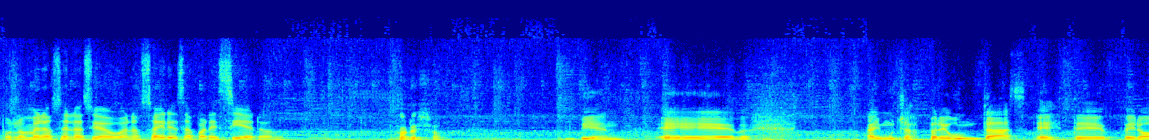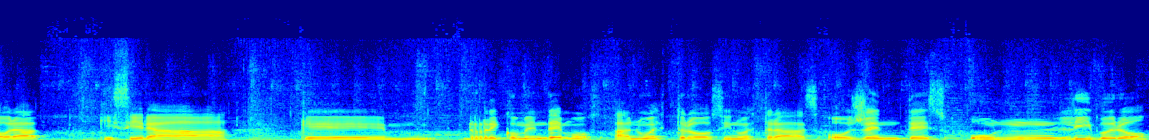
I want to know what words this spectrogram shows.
Por lo menos en la ciudad de Buenos Aires aparecieron. Por eso. Bien. eh, hay muchas preguntas, este, pero ahora quisiera que mm, recomendemos a nuestros y nuestras oyentes un libro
